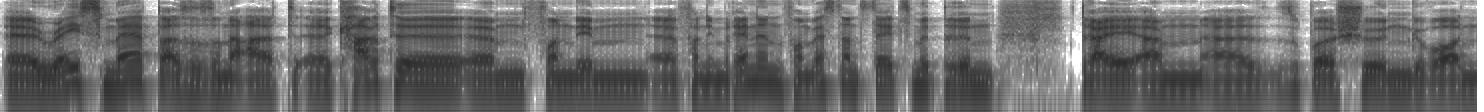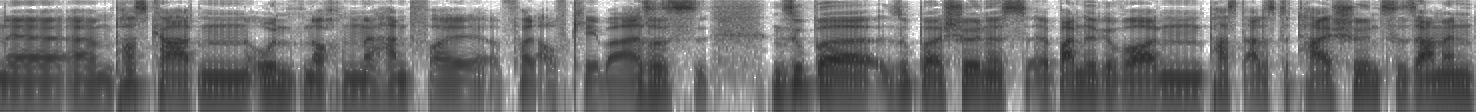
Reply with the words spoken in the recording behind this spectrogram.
äh, Race Map, also so eine Art äh, Karte ähm, von, dem, äh, von dem Rennen vom Western States mit drin drei ähm, äh, super schön gewordene ähm, Postkarten und noch eine Handvoll voll Aufkleber. Also es ist ein super, super schönes äh, Bundle geworden, passt alles total schön zusammen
